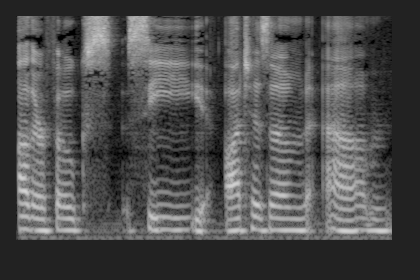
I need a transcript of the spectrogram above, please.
Other folks see autism um,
